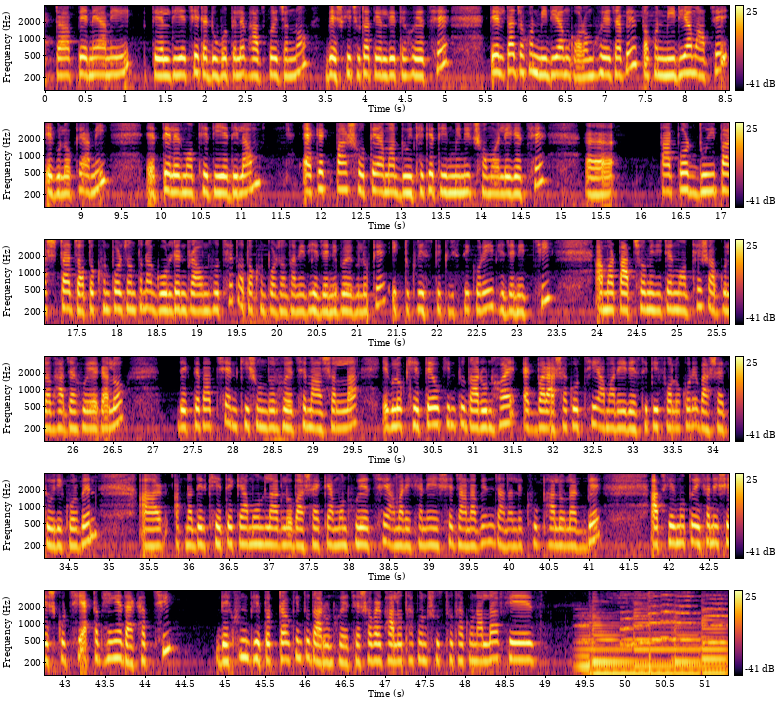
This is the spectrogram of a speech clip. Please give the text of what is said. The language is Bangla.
একটা পেনে আমি তেল দিয়েছি, এটা ডুবো তেলে ভাজবো এর জন্য বেশ কিছুটা তেল দিতে হয়েছে। তেলটা যখন মিডিয়াম গরম হয়ে যাবে, তখন মিডিয়াম আছে, এগুলোকে আমি তেলের মধ্যে দিয়ে দিলাম। এক এক পাশ হতে আমার দুই থেকে তিন মিনিট সময় লেগেছে। তারপর দুই পাশটা যতক্ষণ পর্যন্ত না গোল্ডেন ব্রাউন হচ্ছে, ততক্ষণ পর্যন্ত আমি ভেজে নিব এগুলোকে। একটু ক্রিস্পি ক্রিস্পি করেই ভেজে নিচ্ছি। আমার পাঁচ ছ মিনিটের মধ্যে সবগুলা ভাজা হয়ে গেল। দেখতে পাচ্ছেন কি সুন্দর হয়েছে মাশাল্লাহ এগুলো খেতেও কিন্তু দারুণ হয়। একবার আশা করছি আমার এই রেসিপি ফলো করে বাসায় তৈরি করবেন। আর আপনাদের খেতে কেমন লাগল, বাসায় কেমন হয়েছে, আমার এখানে এসে জানাবেন। জানালে খুব ভালো লাগবে। আজকের মতো এখানে শেষ করছি। একটা ভেঙে দেখাচ্ছি। দেখুন, ভেতরটাও কিন্তু দারুণ হয়েছে। সবাই ভালো থাকুন, সুস্থ থাকুন। আল্লাহ হাফেজ।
